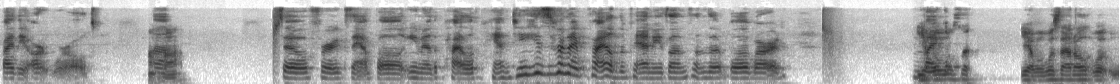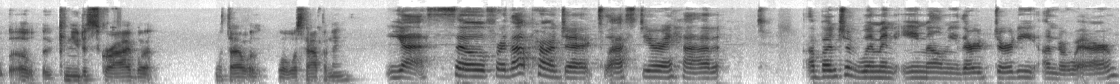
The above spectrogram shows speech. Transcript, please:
by the art world. uh-huh. So, for example, you know, the pile of panties, when I piled the panties on Sunset Boulevard. yeah, what was that? Yeah, what was that? All? What, uh, can you describe what what that was? What was happening? Yes. So for that project, last year I had a bunch of women email me their dirty underwear,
